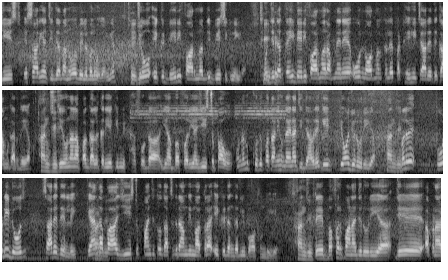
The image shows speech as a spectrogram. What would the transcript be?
yeast ਇਹ ਸਾਰੀਆਂ ਚੀਜ਼ਾਂ ਤੁਹਾਨੂੰ ਅਵੇਲੇਬਲ ਹੋ ਜਾਣਗੀਆਂ। ਜੋ। ਇੱਕ ਡੇਰੀ ਫਾਰਮਰ ਦੀ ਬੇਸਿਕ ਨੀਡ ਆ। ਹੁਣ ਜਿੱਦਾਂ ਕਈ ਡੇਰੀ ਫਾਰਮਰ ਆਪਣੇ ਨੇ ਉਹ ਨਾਰਮਲ ਕੱਲੇ ਪੱਠੇ ਹੀ ਚਾਰੇ ਤੇ ਕੰਮ ਕਰਦੇ ਆ। ਹਾਂਜੀ। ਜੇ ਉਹਨਾਂ ਨਾਲ ਆਪਾਂ ਗੱਲ ਕਰੀਏ ਕਿ ਮਿੱਠਾ ਸੋਡਾ ਜਾਂ ਬਫਰ ਜਾਂ ਯੀਸਟ ਪਾਓ ਉਹਨਾਂ ਨੂੰ ਖੁਦ ਪਤਾ ਨਹੀਂ ਹੁੰਦਾ ਇਹਨਾਂ ਚੀਜ਼ਾਂ ਬਾਰੇ ਕਿ ਕਿਉਂ ਜ਼ਰੂਰੀ ਆ। ਹਾਂਜੀ। ਮਤਲਬ ਥੋੜੀ ਡੋਜ਼ ਸਾਰੇ ਦਿਨ ਲਈ। ਕਹਿਣ ਦਾ ਪਾ ਯੀਸਟ 5 ਤੋਂ 10 ਗ੍ਰਾਮ ਦੀ ਮਾਤਰਾ ਇੱਕ ਡੰਗਰ ਲਈ ਬਹੁਤ ਹੁੰਦੀ ਹੈ। ਹਾਂਜੀ। ਤੇ ਬਫਰ ਪਾਣਾ ਜ਼ਰੂਰੀ ਆ ਜੇ ਆਪਣਾ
